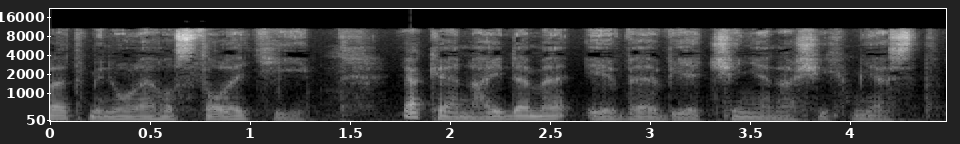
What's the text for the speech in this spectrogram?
let minulého století, jaké najdeme i ve většině našich měst.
